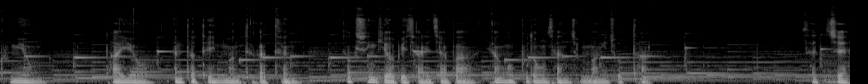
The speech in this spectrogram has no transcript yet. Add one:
금융, 바이오, 엔터테인먼트 같은 혁신 기업이 자리 잡아 향후 부동산 전망이 좋다. 셋째,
